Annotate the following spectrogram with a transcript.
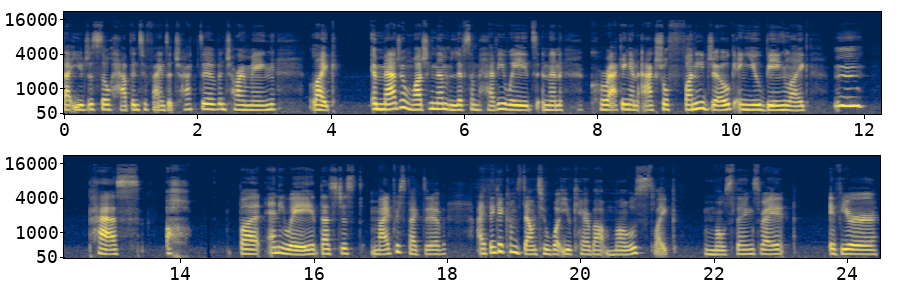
that you just so happen to find attractive and charming. Like, imagine watching them lift some heavy weights and then cracking an actual funny joke and you being like, mm, pass. Oh. But anyway, that's just my perspective. I think it comes down to what you care about most, like most things, right? If you're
